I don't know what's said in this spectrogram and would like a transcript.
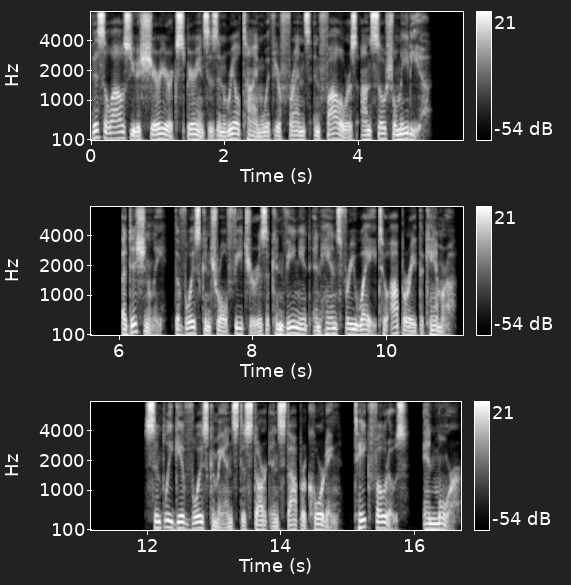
This allows you to share your experiences in real time with your friends and followers on social media. Additionally, the voice control feature is a convenient and hands-free way to operate the camera. Simply give voice commands to start and stop recording, take photos, and more.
